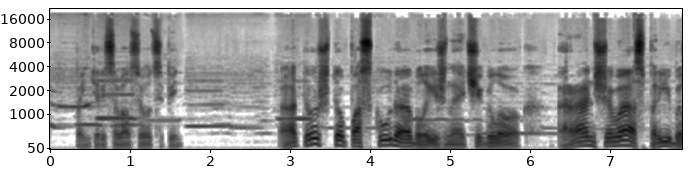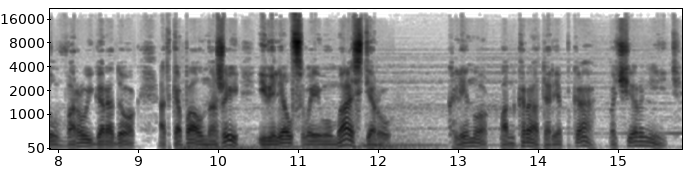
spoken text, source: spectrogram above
— поинтересовался Оцепень. «А то, что паскуда облыжная, Чеглок, раньше вас прибыл воруй городок, откопал ножи и велел своему мастеру клинок Панкрата Рябка почернить.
